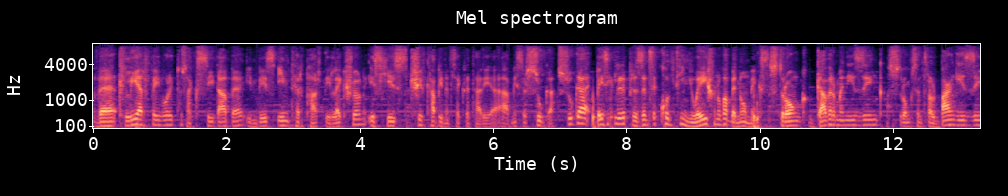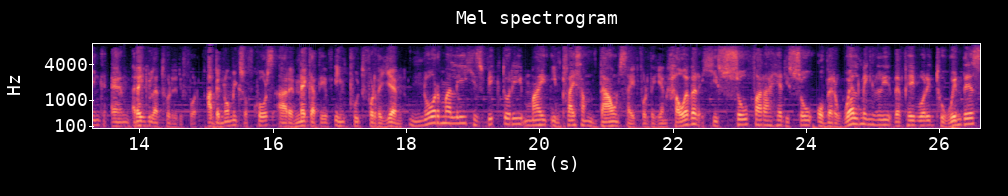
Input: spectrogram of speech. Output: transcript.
The clear favorite to succeed Abe in this inter-party election is his chief cabinet Cabinet Secretary, uh, Mr. Suga. Suga basically represents a continuation of Abenomics, strong government easing, strong central bank easing, and regulatory reform. Abenomics, of course, are a negative input for the yen. Normally, his victory might imply some downside for the yen. However, he's so far ahead, he's so overwhelmingly the favorite to win this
